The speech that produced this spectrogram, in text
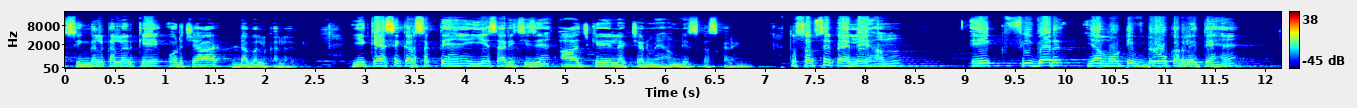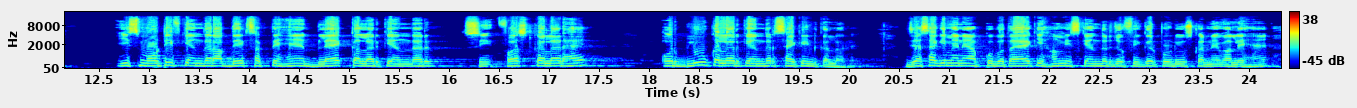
सिंगल कलर के और चार डबल कलर के। ये कैसे कर सकते हैं? ये सारी चीज़ें आज के लेक्चर में हम डिस्कस करेंगे। तो सबसे पहले हम एक फिगर या मोटिव ड्रॉ कर लेते हैं। इस मोटिव के अंदर आप देख सकते हैं ब्लैक कलर के अंदर फ़र्स्ट कलर है और ब्लू कलर के अंदर सेकंड कलर है। जैसा कि मैंने आपको बताया कि हम इसके अंदर जो फिगर प्रोड्यूस करने वाले हैं,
